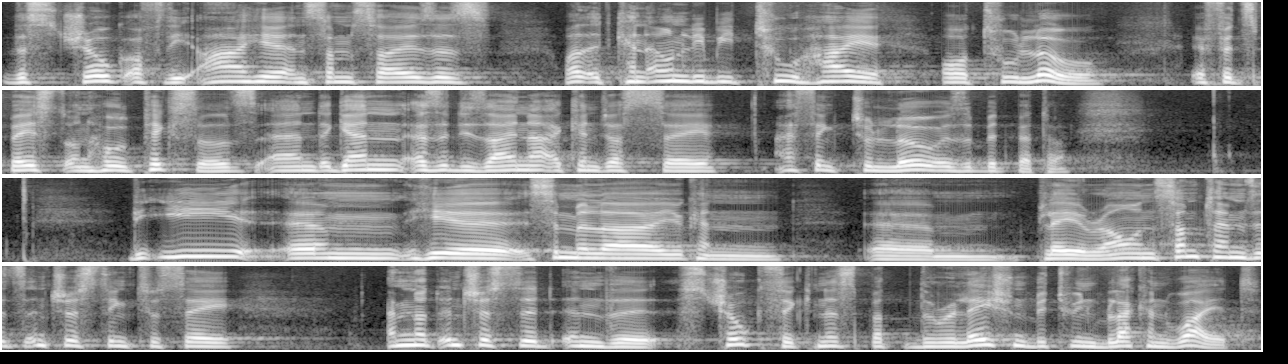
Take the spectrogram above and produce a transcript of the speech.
the stroke of the R here in some sizes, well, it can only be too high or too low if it's based on whole pixels. And again, as a designer, I can just say, I think too low is a bit better. The E um, here, similar, you can um, play around. Sometimes it's interesting to say, I'm not interested in the stroke thickness, but the relation between black and white.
